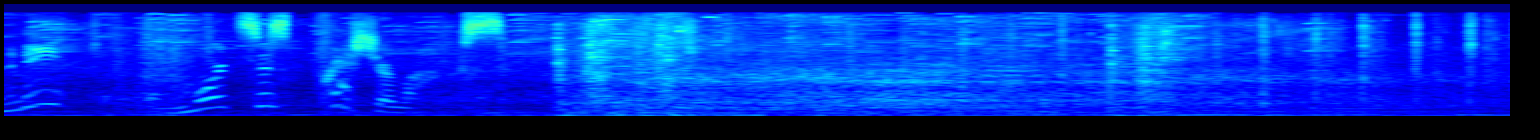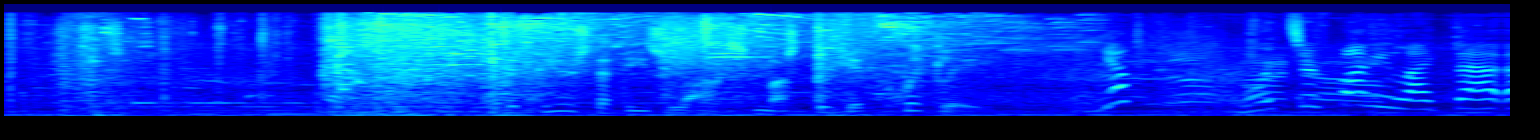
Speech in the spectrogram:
Enemy, the Mortz's pressure locks. It appears that these locks must be hit quickly. Yep, Morts are funny like that.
